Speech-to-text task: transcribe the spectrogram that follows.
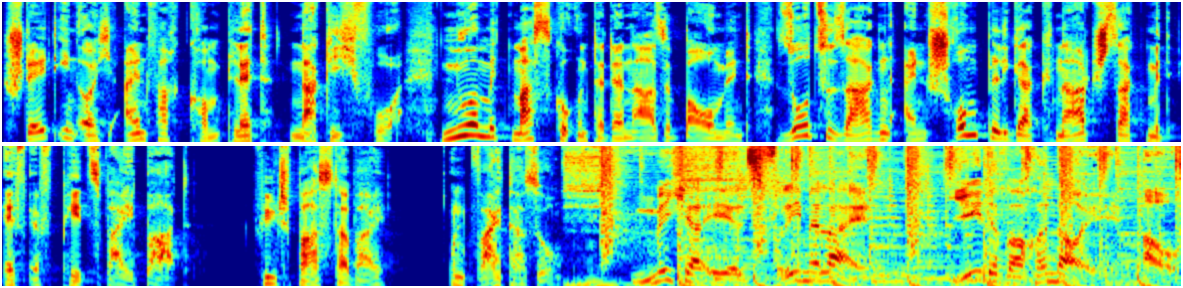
stellt ihn euch einfach komplett nackig vor. Nur mit Maske unter der Nase baumelnd. Sozusagen ein schrumpeliger Knatschsack mit FFP2-Bart. Viel Spaß dabei und weiter so. Michaels Friemelein. Jede Woche neu auf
